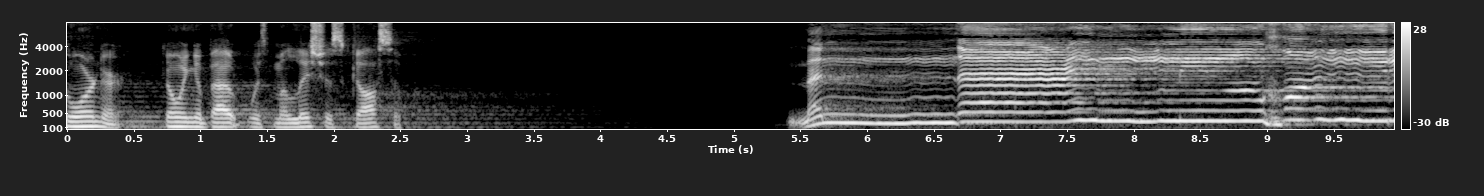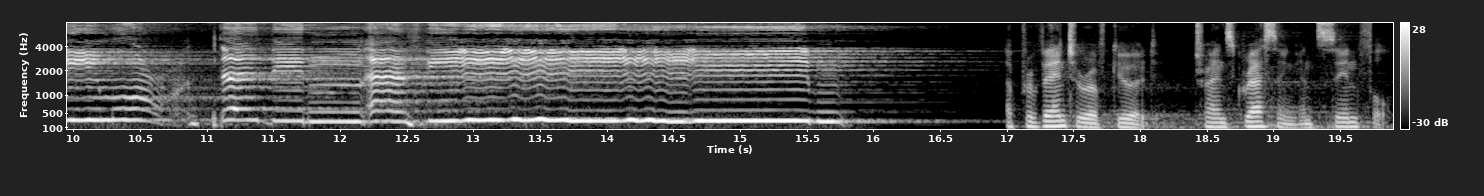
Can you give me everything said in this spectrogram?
scorner going about with malicious gossip. A preventer of good, transgressing and sinful.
